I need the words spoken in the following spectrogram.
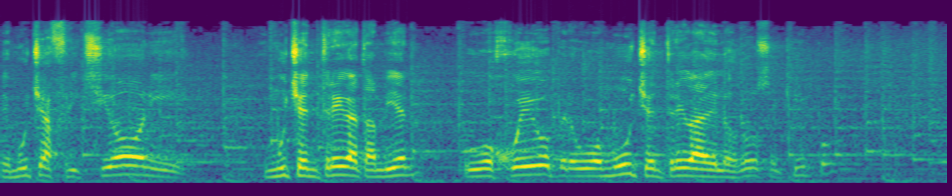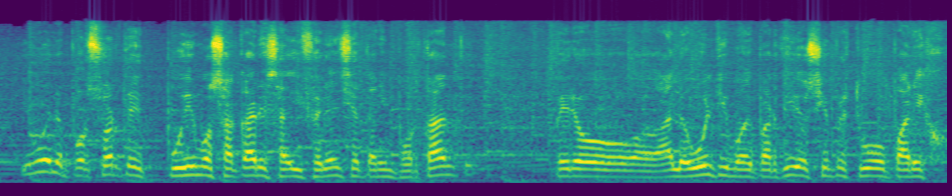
de mucha fricción y mucha entrega también. Hubo juego, pero hubo mucha entrega de los dos equipos. Y bueno, por suerte pudimos sacar esa diferencia tan importante, pero a lo último del partido siempre estuvo parejo.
